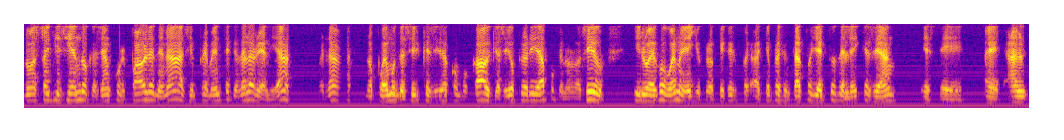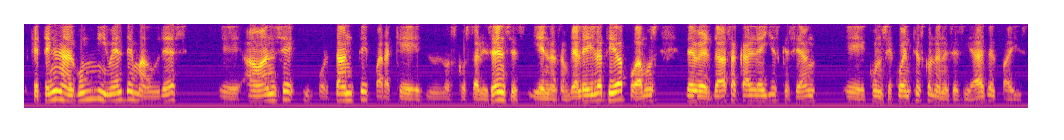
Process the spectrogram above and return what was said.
no estoy diciendo que sean culpables de nada, simplemente que esa es la realidad, ¿verdad? No podemos decir que sí se ha convocado y que ha sido prioridad porque no lo ha sido. Y luego, bueno, yo creo que hay que, presentar proyectos de ley que sean, este, eh, que tengan algún nivel de madurez, eh, avance importante para que los costarricenses y en la Asamblea Legislativa podamos de verdad sacar leyes que sean eh, consecuentes con las necesidades del país.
